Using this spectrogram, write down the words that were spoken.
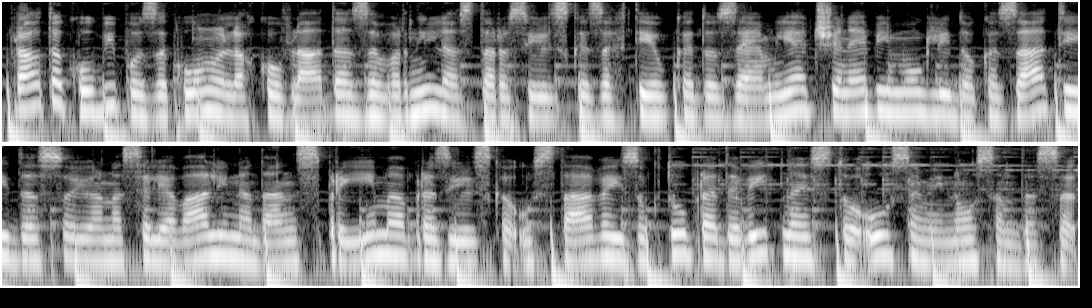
Prav tako bi po zakonu lahko vlada zavrnila staroselske zahtevke do zemlje, če ne bi mogli dokazati, da so jo naseljevali na dan sprejema brazilske ustave iz oktobra 1988.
